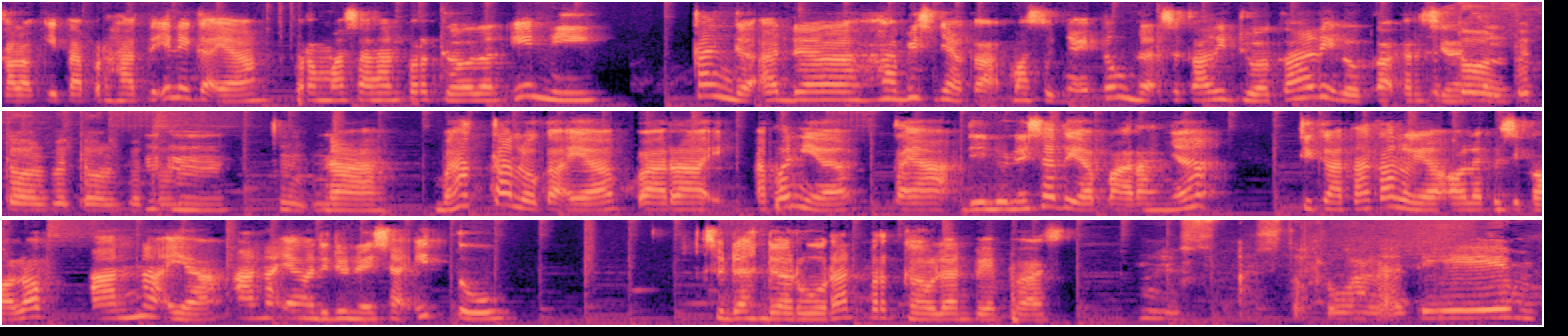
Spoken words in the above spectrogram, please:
kalau kita perhati ini kak ya, permasalahan pergaulan ini kan nggak ada habisnya kak. Maksudnya itu nggak sekali dua kali loh kak terjadi. Betul, betul, betul, betul. Mm -hmm. Nah, bahkan loh kak ya, para apa nih ya, kayak di Indonesia tuh ya parahnya dikatakan loh ya oleh psikolog anak ya, anak yang ada di Indonesia itu sudah darurat pergaulan bebas. Yes, astagfirullahaladzim.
